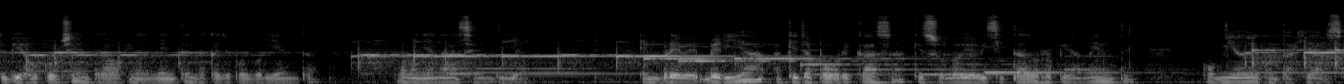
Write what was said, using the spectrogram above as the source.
El viejo coche entraba finalmente en la calle polvorienta. La mañana ascendía. En breve vería aquella pobre casa que solo había visitado rápidamente con miedo de contagiarse.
